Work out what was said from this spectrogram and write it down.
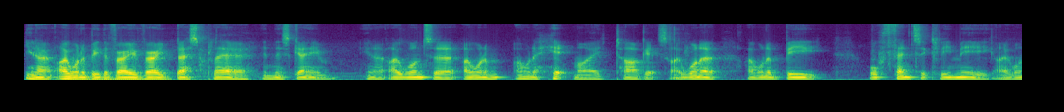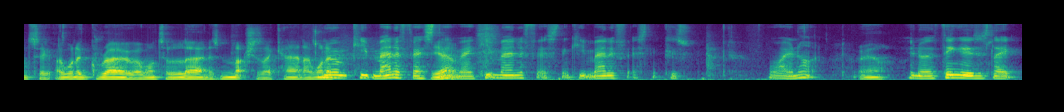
you know, I want to be the very very best player in this game. You know, I want to I want to I want to hit my targets. I want to I want to be authentically me. I want to I want to grow. I want to learn as much as I can. I want to keep manifesting, Yeah. man. Keep manifesting. Keep manifesting. Because why not? yeah You know, the thing is, it's like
